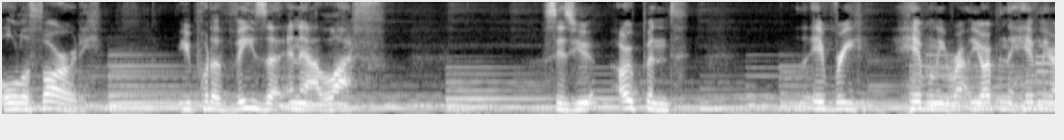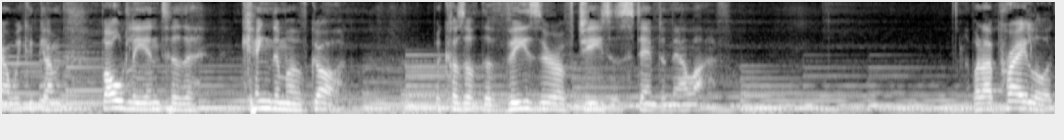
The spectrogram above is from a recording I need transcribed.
all authority. You put a visa in our life. It says you opened every heavenly realm. You opened the heavenly realm. We could come boldly into the kingdom of God because of the visa of Jesus stamped in our life. But I pray, Lord,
